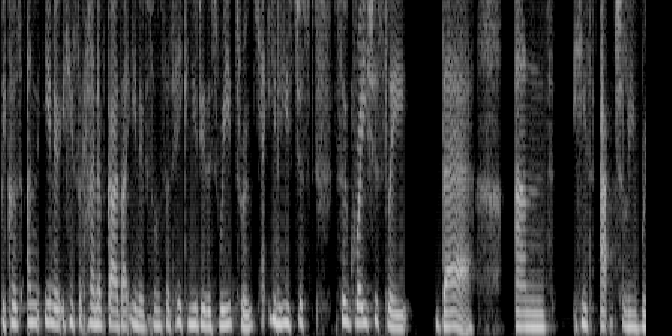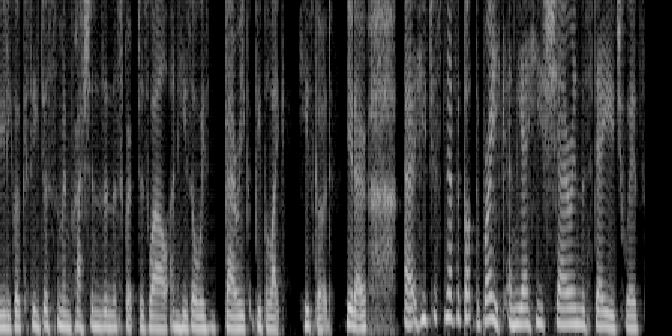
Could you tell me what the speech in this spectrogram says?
because, and you know, he's the kind of guy that, you know, if someone says, Hey, can you do this read through? Yeah, you know, he's just so graciously there. And he's actually really good because he does some impressions in the script as well. And he's always very good. People like, he's good, you know. Uh, he just never got the break. And yeah, he's sharing the stage with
